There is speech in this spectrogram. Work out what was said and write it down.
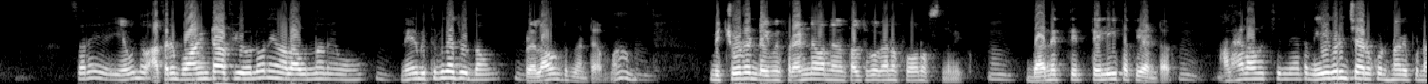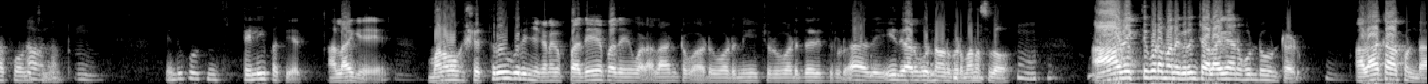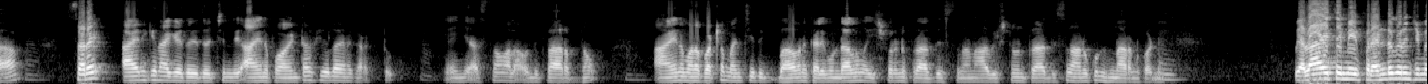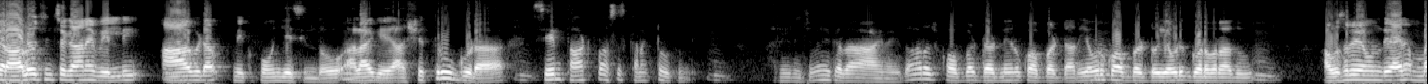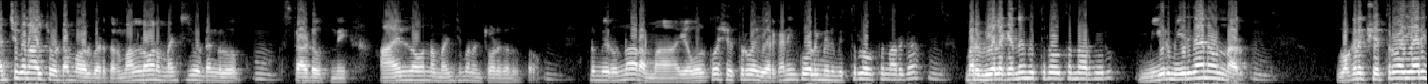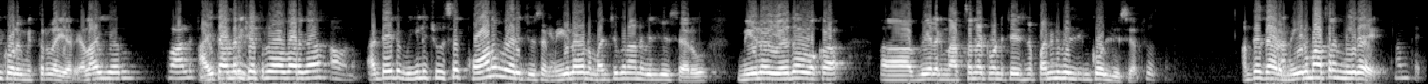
సరే ఏముంది? అతని పాయింట్ ఆఫ్ వ్యూలో నేను అలా ఉన్నానేమో. నేను మిత్రుడిగా చూద్దాం. ఇప్పుడు ఎలా ఉంటుందంటే అమ్మ మీరు చూడండి మీ ఫ్రెండ్ ఎవరు నేను తలుచుకోగానే ఫోన్ వస్తుంది మీకు. దాన్ని టెలిపతి అంటారు. అలా ఎలా వచ్చింది అంటే నీ గురించి అనుకుంటున్నాను ఇప్పుడు నాకు ఫోన్ వచ్చిందంట. ఉమ్, ఎందుకు టెలిపతి అది. అలాగే మనం ఒక శత్రువు గురించి కనుక పదే పదే వాడు అలాంటి వాడు వాడు నీచుడు వాడు దరిద్రుడు అది ఇది అనుకుంటున్నాం అనుకోండి మనసులో. ఆ వ్యక్తి కూడా మన గురించి అలాగే అనుకుంటూ ఉంటాడు. అలా కాకుండా సరే ఆయనకి నాకేదో ఇది వచ్చింది ఆయన పాయింట్ ఆఫ్ వ్యూలో ఆయన కరెక్ట్ ఏం చేస్తాం? అలా ఉంది ప్రారంభం. ఆయన మన పట్ల మంచి భావన కలిగి ఉండాలని ఈశ్వరుని ప్రార్థిస్తున్నాను ఆ విష్ణువుని ప్రార్థిస్తున్నాను అనుకుంటున్నారు అనుకోండి. ఎలా అయితే మీ ఫ్రెండ్ గురించి మీరు ఆలోచించగానే వెళ్ళి ఆవిడ మీకు ఫోన్ చేసిందో అలాగే ఆ శత్రువు కూడా సేమ్ థాట్ ప్రాసెస్ కనెక్ట్ అవుతుంది. అరే నిజమే కదా ఆయన ఏదో ఆ రోజు కోప్పడ్డాడు నేను కోప్పడ్డాను ఎవరు కోప్పడ్డు ఎవరికి గొడవ రాదు. అవసరం ఏముంది? ఆయన మంచి గుణాలు చూడడం మొదలు పెడతారు మనలో ఉన్న మంచి చూడడం స్టార్ట్ అవుతుంది. ఆయనలో ఉన్న మంచి మనం చూడగలుగుతాం. ఇప్పుడు మీరు ఉన్నారమ్మా ఎవరికో శత్రువు అయ్యారు కానీ ఇంకోళ్ళకి మీరు మిత్రులు అవుతున్నారుగా మరి వీళ్ళకి ఎందుకు మిత్రులు అవుతున్నారు మీరు? మీరు మీరుగానే ఉన్నారు. ఒకరికి శత్రువు అయ్యారు ఇంకోరికి మిత్రులు అయ్యారు. ఎలా అయ్యారు? అయితే అందరికి శత్రువు అవ్వారుగా? అంటే వీళ్ళు చూసే కోణం వేరే చూసారు మీలో ఉన్న మంచి గుణాన్ని వీళ్ళు చూశారు. మీలో ఏదో ఒక వీళ్ళకి నచ్చనటువంటి చేసిన పనిని వీళ్ళు ఇంకోళ్ళు చూశారు. అంతే తేడా. మీరు మాత్రం మీరే. అంతే.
